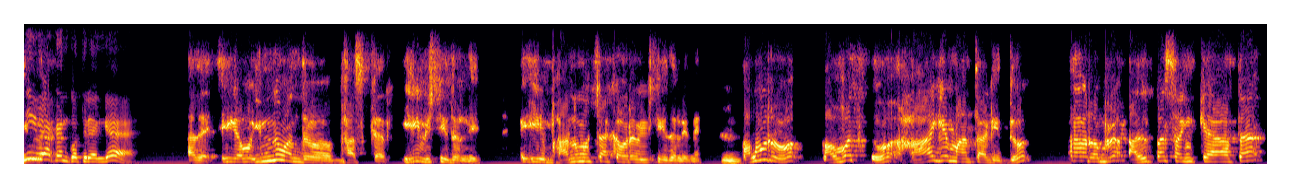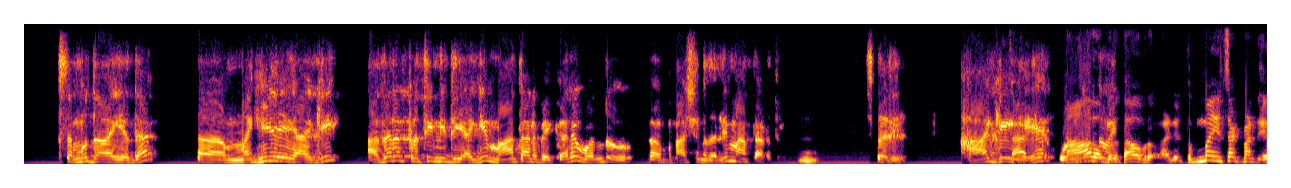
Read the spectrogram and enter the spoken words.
ನೀವ್ ಯಾಕೆ ಅನ್ಕೋತೀರಿ ಹಂಗೆ? ಅದೇ ಈಗ ಇನ್ನೂ ಒಂದು ಭಾಸ್ಕರ್ ಈ ವಿಷಯದಲ್ಲಿ ಈ ಭಾನು ಅವರ ವಿಷಯದಲ್ಲಿನೆ. ಅವರು ಅವತ್ತು ಹಾಗೆ ಮಾತಾಡಿದ್ದು ಅವರೊಬ್ರು ಅಲ್ಪಸಂಖ್ಯಾತ ಸಮುದಾಯದ ಮಹಿಳೆಯಾಗಿ ಅದರ ಪ್ರತಿನಿಧಿಯಾಗಿ ಮಾತಾಡ್ಬೇಕಾದ್ರೆ ಒಂದು ಭಾಷಣದಲ್ಲಿ ಮಾತಾಡಿದ್ರು. ಸರಿ. ಹಾಗೆಯೇ ತಾವೊಬ್ರು ತುಂಬಾ ಇನ್ಸ್ಟ್ರಕ್ಟ್ ಮಾಡ್ತೀನಿ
